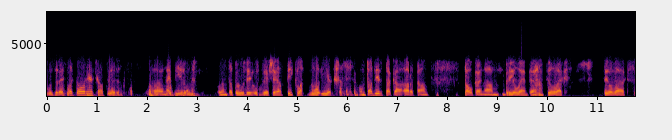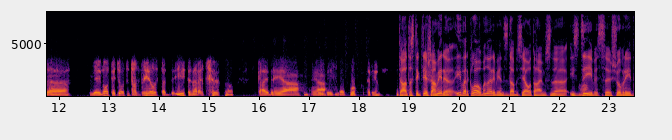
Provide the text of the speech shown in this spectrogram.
uz reflektoru iekšā tie ir uh, netīrumi, un tad uz, uz priekšējā stikla no iekšas, un tad ir tā kā ar tām taukainām brillēm, piemēram, cilvēks, cilvēks, uh, ja ir nostiķots tās brilles, tad īsti neredz, nu, skaidri. Jā, jā. Tā tas tik tiešām ir. Ivar Klau, man arī viens dabas jautājums. Iz dzīves šobrīd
